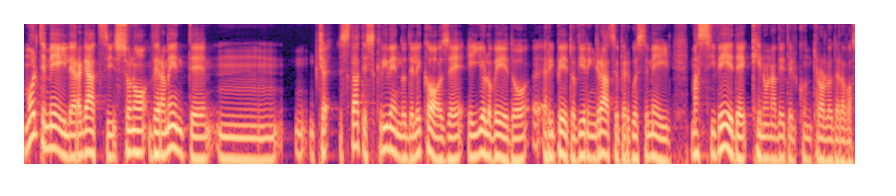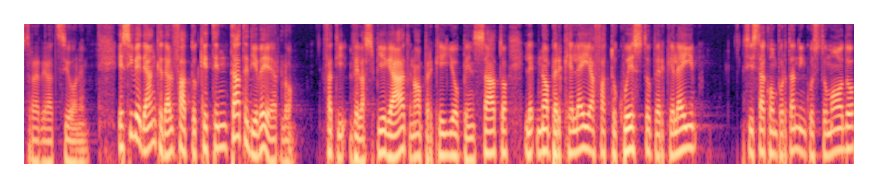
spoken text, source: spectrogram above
molte mail, ragazzi, sono veramente... Mh, cioè, state scrivendo delle cose e io lo vedo, eh, ripeto, vi ringrazio per queste mail, ma si vede che non avete il controllo della vostra relazione e si vede anche dal fatto che tentate di averlo. Infatti ve la spiegate, no? Perché io ho pensato, le, no, perché lei ha fatto questo, perché lei si sta comportando in questo modo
